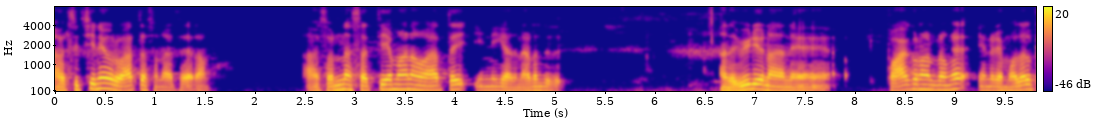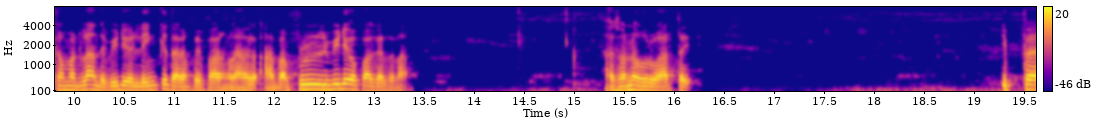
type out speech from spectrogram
அவர் சிச்சினே ஒரு வார்த்தை சொன்னார் சார் அவர் சொன்ன சத்தியமான வார்த்தை இன்றைக்கி அது நடந்தது. அந்த வீடியோ நான் பார்க்கணுன்றவங்க என்னுடைய முதல் கமெண்ட்டில் அந்த வீடியோ லிங்க்கு தரேன் போய் பாருங்களேன். அப்போ ஃபுல் வீடியோ பார்க்குறதுனா அது சொன்ன ஒரு வார்த்தை. இப்போ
